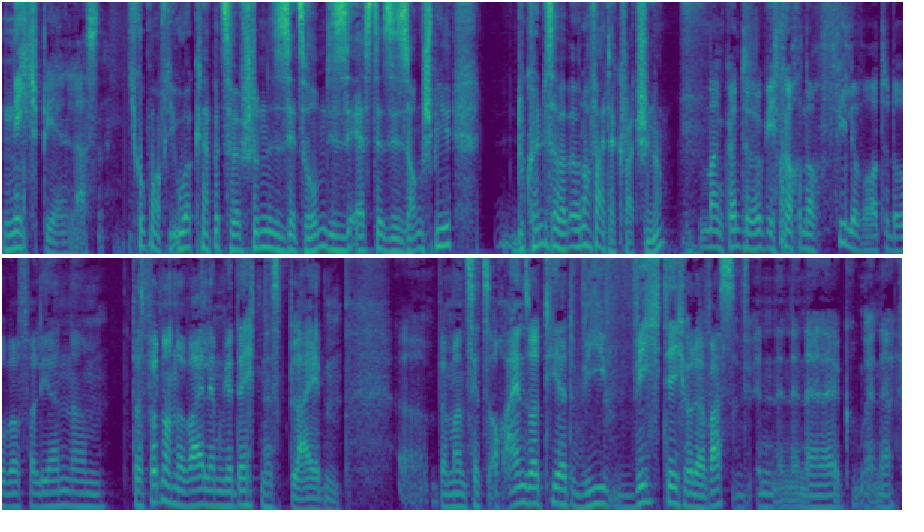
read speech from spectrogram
nicht spielen lassen. Ich gucke mal auf die Uhr, knappe zwölf Stunden ist es jetzt rum, dieses erste Saisonspiel. Du könntest aber immer noch weiter quatschen, ne? Man könnte wirklich noch, noch viele Worte darüber verlieren. Ähm, das wird noch eine Weile im Gedächtnis bleiben. Äh, wenn man es jetzt auch einsortiert, wie wichtig oder was in, in, in der, in der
